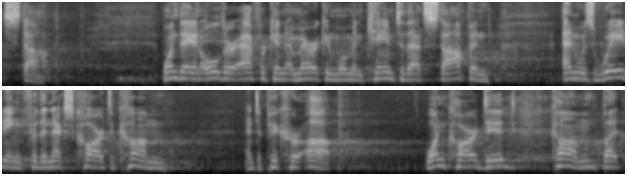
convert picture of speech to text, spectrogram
stop. One day, an older African American woman came to that stop and, and was waiting for the next car to come and to pick her up. One car did come, but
